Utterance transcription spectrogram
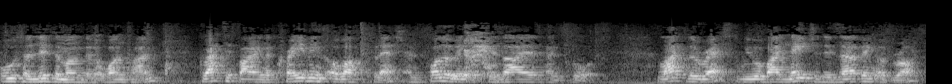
also lived among them at one time, gratifying the cravings of our flesh and following its desires and thoughts. Like the rest, we were by nature deserving of wrath,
